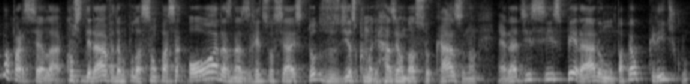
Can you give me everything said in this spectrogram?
uma parcela considerável da população passa horas nas redes sociais todos os dias, como aliás é o nosso caso, não, era de se esperar um papel crítico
